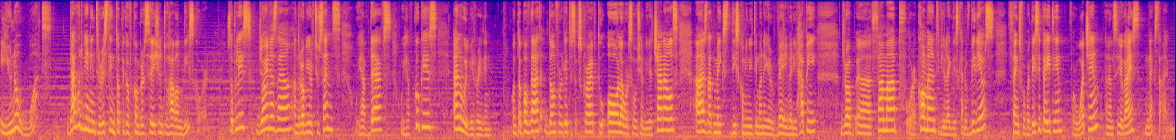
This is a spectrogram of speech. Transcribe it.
You know what? That would be an interesting topic of conversation to have on Discord. So please join us there and drop your two cents. We have devs, we have cookies, and we'll be reading. On top of that, don't forget to subscribe to all our social media channels, as that makes this community manager very, very happy. Drop a thumb up or a comment if you like these kind of videos. Thanks for participating, for watching, and I'll see you guys next time.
